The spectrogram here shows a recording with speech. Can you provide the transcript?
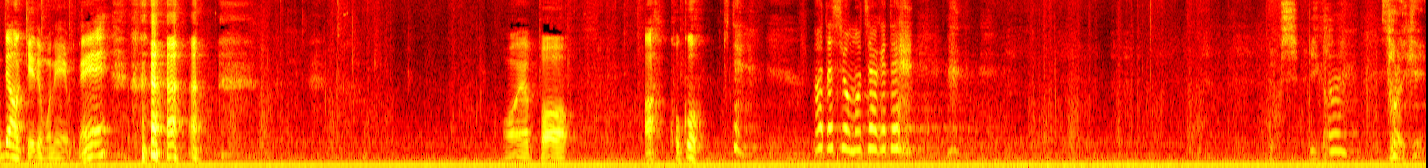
ってわけでもねえよね。あやっぱ。あここ。来て。私を持ち上げてよしいいか、そら行け。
